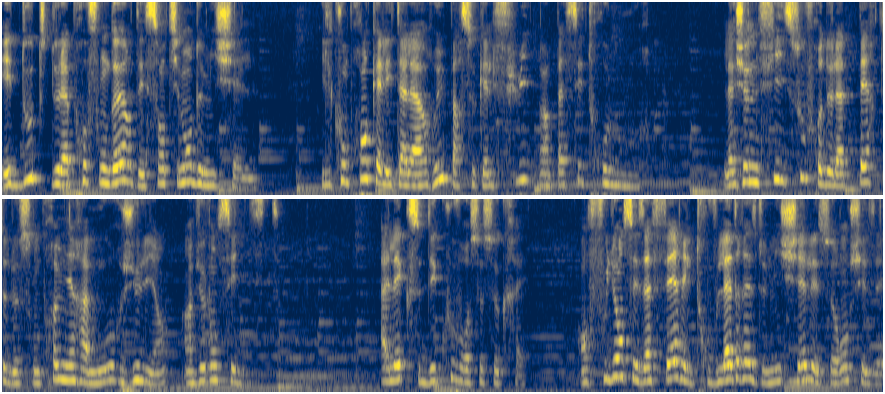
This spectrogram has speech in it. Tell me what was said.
et doute de la profondeur des sentiments de Michel. Il comprend qu'elle est à la rue parce qu'elle fuit un passé trop lourd. La jeune fille souffre de la perte de son premier amour, Julien, un violoncelliste. Alex découvre ce secret. En fouillant ses affaires, il trouve l'adresse de Michel et se rend chez elle.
